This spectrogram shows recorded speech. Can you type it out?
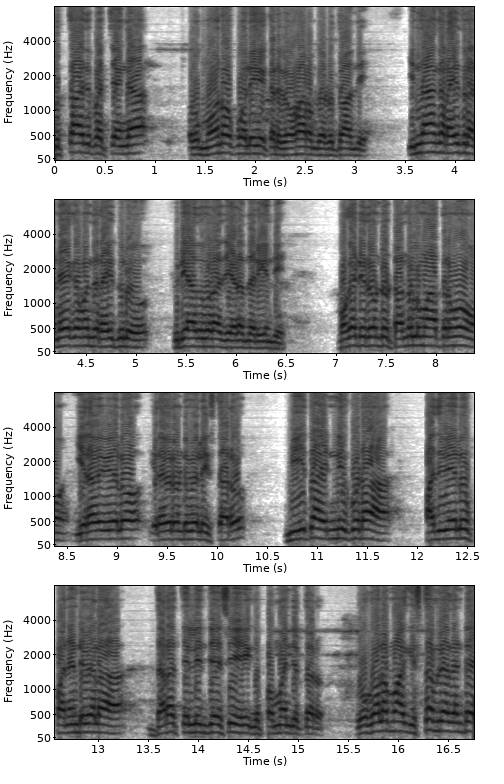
గుత్తాధిపత్యంగా ఒక మోనోపోలీగా ఇక్కడ వ్యవహారం జరుగుతోంది. ఇందాక రైతులు అనేక మంది రైతులు ఫిర్యాదు కూడా చేయడం జరిగింది. ఒకటి రెండు టన్నులు మాత్రము ఇరవై వేలు ఇరవై రెండు వేలు ఇస్తారు. మిగతా అన్ని కూడా పదివేలు పన్నెండు వేల ధర చెల్లించేసి ఇంక పొమ్మని చెప్తారు. ఒకవేళ మాకు ఇష్టం లేదంటే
